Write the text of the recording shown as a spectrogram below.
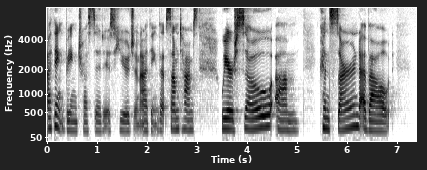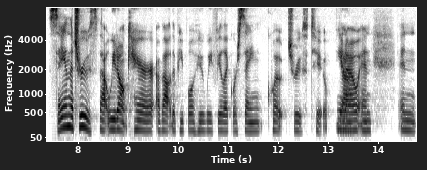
I think being trusted is huge. And I think that sometimes we are so um, concerned about saying the truth that we don't care about the people who we feel like we're saying, quote, truth to, you Yeah. know? And, and,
